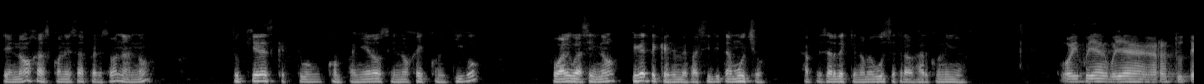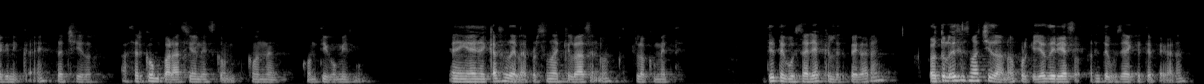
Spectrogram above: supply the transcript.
te enojas con esa persona, ¿no? Tú quieres que tu compañero se enoje contigo o algo así, ¿no? Fíjate que se me facilita mucho, a pesar de que no me gusta trabajar con niños. Hoy voy a, voy a agarrar tu técnica, ¿eh? Está chido. Hacer comparaciones con, contigo mismo. En, el caso de la persona que lo hace, ¿no? Que lo comete. ¿A ti te gustaría que les pegaran? Pero tú lo dices más chido, ¿no? Porque yo diría eso. ¿A ti te gustaría que te pegaran?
